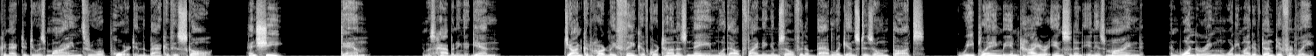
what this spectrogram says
connected to his mind through a port in the back of his skull. And she. Damn. It was happening again. John could hardly think of Cortana's name without finding himself in a battle against his own thoughts, replaying the entire incident in his mind and wondering what he might have done differently.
